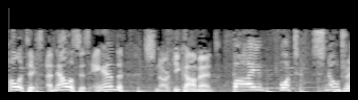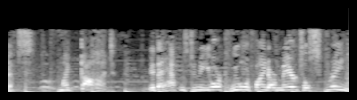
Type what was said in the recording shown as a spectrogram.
politics, analysis, and snarky comment. Five foot snowdrifts. My God. If that happens to New York, we won't find our mayor till spring.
